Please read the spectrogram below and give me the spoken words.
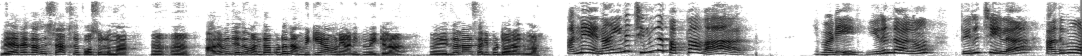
வேற ஏதாவது ஸ்டாஃப்ஸை போக சொல்லுமா. அரவிந்த் எதுவும் வந்தா கூட நம்பிக்கையா அவனை அனுப்பி வைக்கலாம். இதெல்லாம் சரிப்பட்டு வராதுமா? அண்ணே நான் இன்னும் சின்ன பப்பாவா? எம்மாடி இருந்தாலும் திருச்சியில அதுவும்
